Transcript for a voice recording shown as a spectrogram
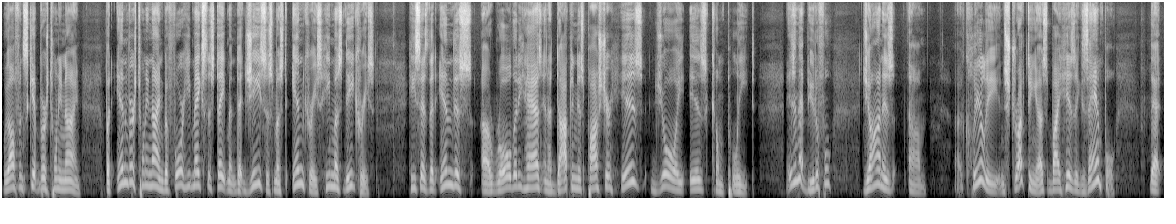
We often skip verse 29. But in verse 29, before he makes the statement that Jesus must increase, he must decrease he says that in this uh, role that he has in adopting this posture, his joy is complete. Isn't that beautiful? John is um, uh, clearly instructing us by his example that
